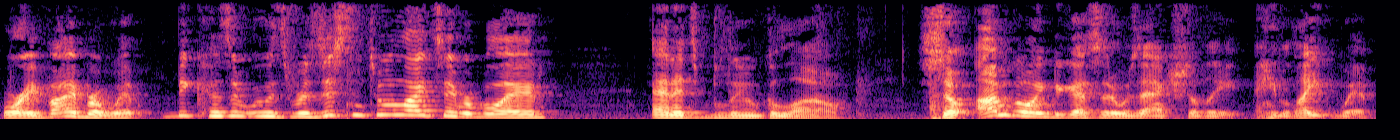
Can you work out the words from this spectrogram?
or a vibro whip because it was resistant to a lightsaber blade and its blue glow. So I'm going to guess that it was actually a light whip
